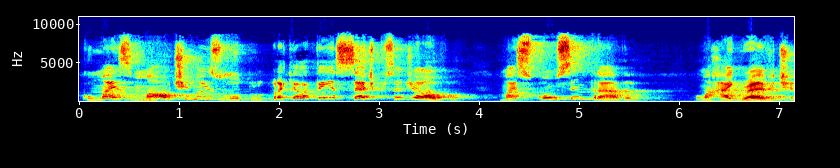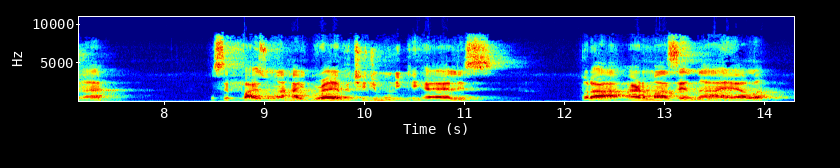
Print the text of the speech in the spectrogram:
com mais malte e mais lúpulo, para que ela tenha 7% de álcool, mais concentrada. Uma High Gravity, né? Você faz uma High Gravity de Munique Helles para armazenar ela.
